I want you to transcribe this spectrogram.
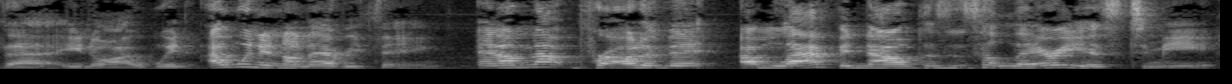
that you know I went I went in on everything, and I'm not proud of it. I'm laughing now because it's hilarious to me.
